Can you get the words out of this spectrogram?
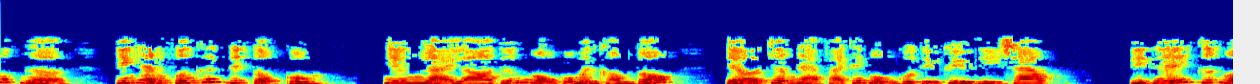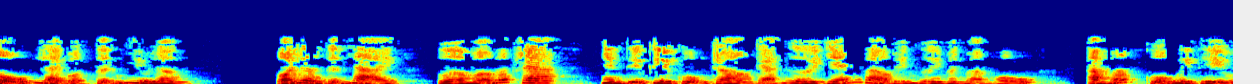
bất ngờ, khiến hắn phấn khích đến tột cùng, nhưng lại lo tướng ngủ của mình không tốt, chở chân đạp phải cái bụng của Tiểu Kiều thì sao? Vì thế cứ ngủ lại bật tỉnh nhiều lần. Mỗi lần tỉnh lại, vừa mở mắt ra, nhìn Tiểu Kiều cuộn tròn cả người dán vào bên người mình mà ngủ, tầm mắt của Ngụy Thiệu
